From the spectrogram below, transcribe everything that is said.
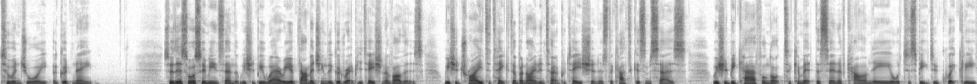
to enjoy a good name. So this also means then that we should be wary of damaging the good reputation of others. We should try to take the benign interpretation, as the Catechism says. We should be careful not to commit the sin of calumny or to speak too quickly.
